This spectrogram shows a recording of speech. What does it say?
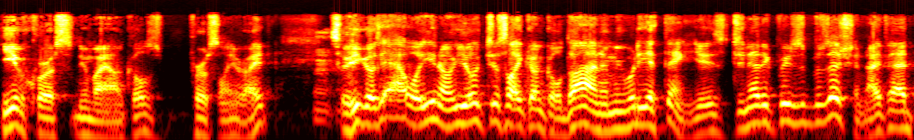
he, of course, knew my uncles personally, right? Mm-hmm. So he goes, Yeah, well, you know, you look just like Uncle Don. I mean, what do you think? It's genetic predisposition. I've had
